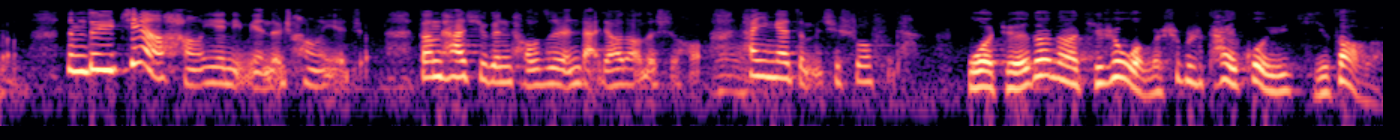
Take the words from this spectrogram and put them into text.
的。那么对于这样行业里面的创业者，当他去跟投资人打交道的时候，他应该怎么去说服他？我觉得呢，其实我们是不是太过于急躁了？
